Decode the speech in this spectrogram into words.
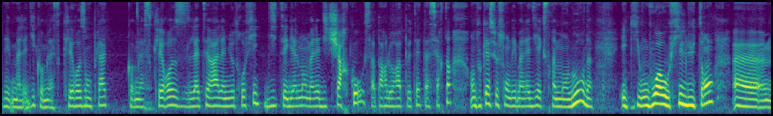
des maladies comme la sclérose en plaques comme la sclérose latérale amyotrophique, dite également maladie de Charcot, ça parlera peut-être à certains. En tout cas, ce sont des maladies extrêmement lourdes et qui, on voit au fil du temps, euh,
